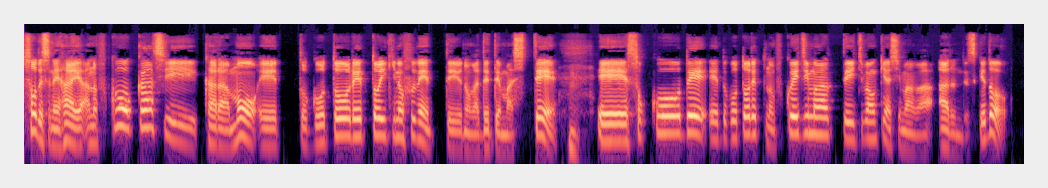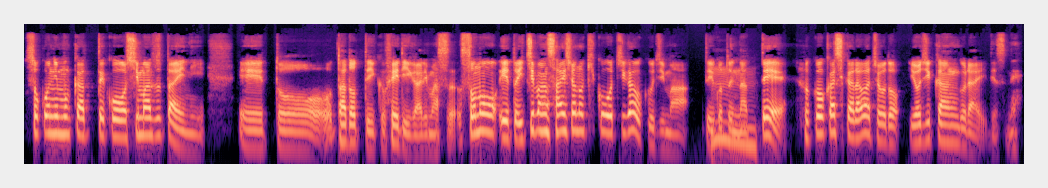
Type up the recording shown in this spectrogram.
そうですね。はい。あの、福岡市からも、えっ、と、五島列島行きの船っていうのが出てまして、えーそこで、えっ、と、五島列島の福江島って一番大きな島があるんですけど、そこに向かって、こう、島伝いに、えっ、と、辿っていくフェリーがあります。その、えっ、と、一番最初の寄港地が奥島ということになって、福岡市からはちょうど4時間ぐらいですね。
